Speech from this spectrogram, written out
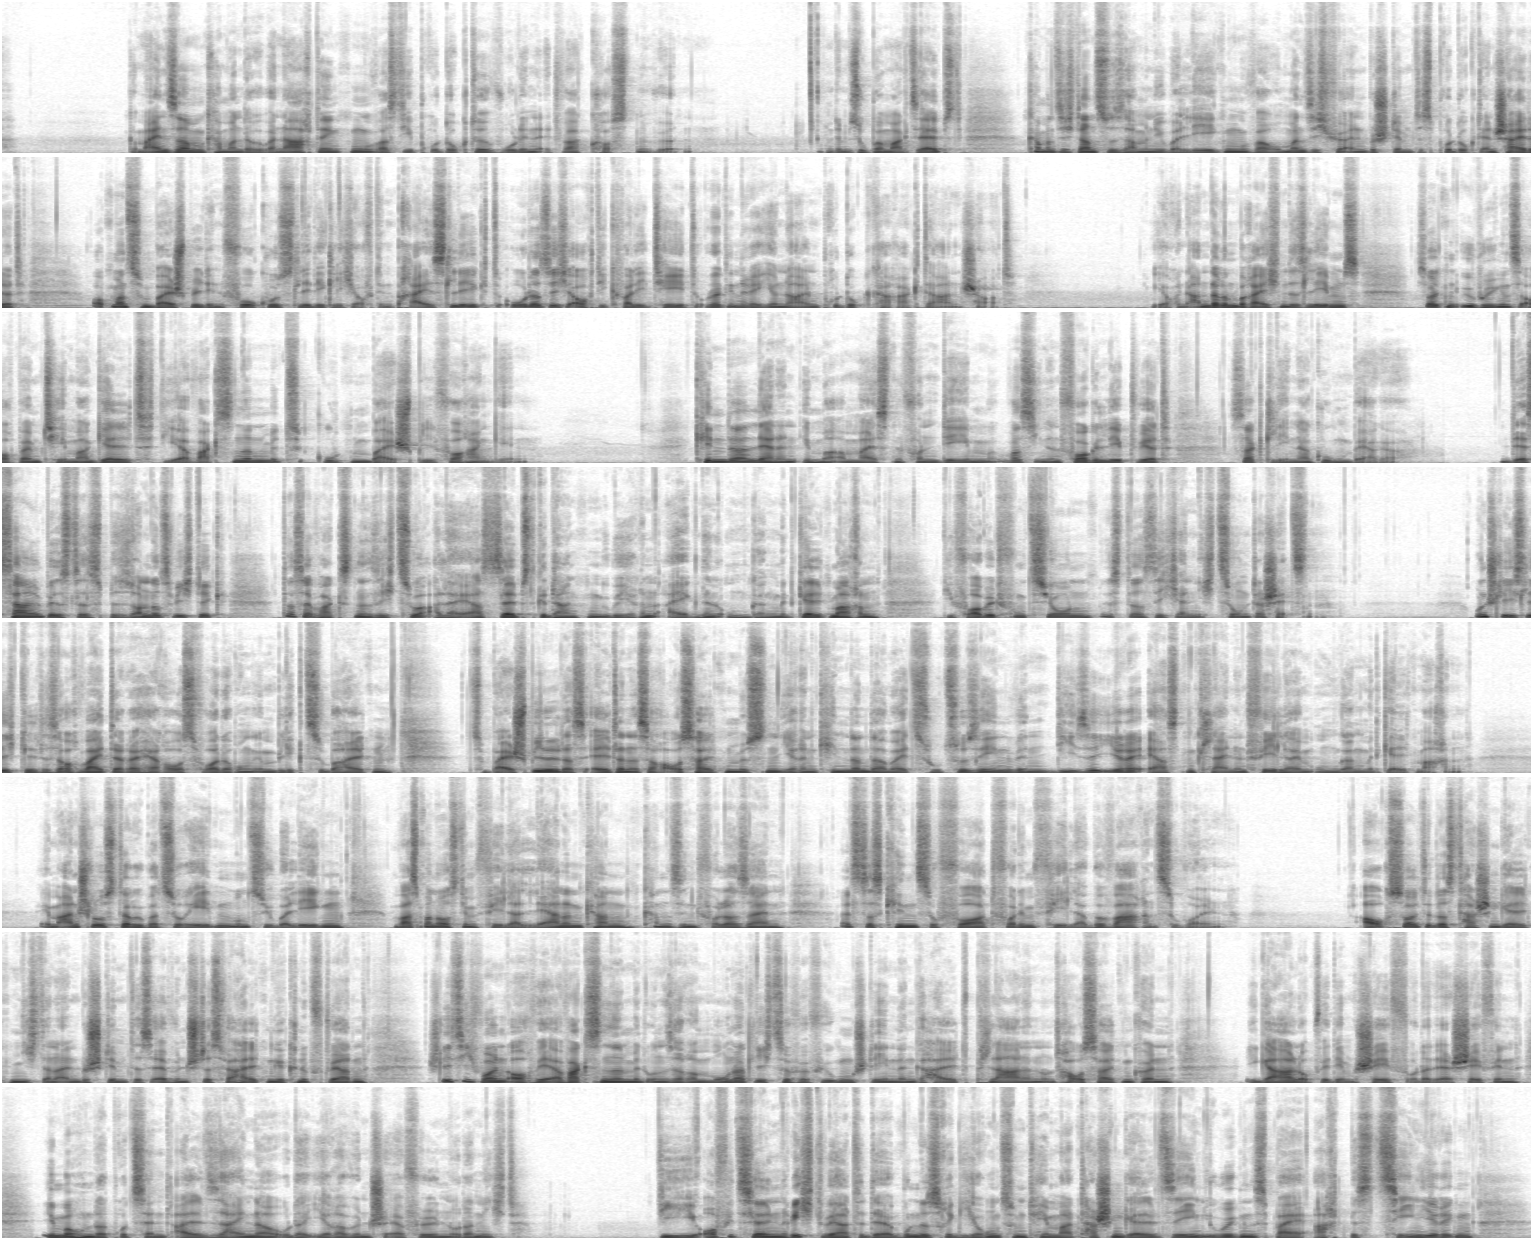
Gemeinsam kann man darüber nachdenken, was die Produkte wohl in etwa kosten würden. Und im Supermarkt selbst kann man sich dann zusammen überlegen, warum man sich für ein bestimmtes Produkt entscheidet, ob man zum Beispiel den Fokus lediglich auf den Preis legt oder sich auch die Qualität oder den regionalen Produktcharakter anschaut. Wie auch in anderen Bereichen des Lebens sollten übrigens auch beim Thema Geld die Erwachsenen mit gutem Beispiel vorangehen. Kinder lernen immer am meisten von dem, was ihnen vorgelebt wird, sagt Lena Guggenberger. Deshalb ist es besonders wichtig, dass Erwachsene sich zuallererst selbst Gedanken über ihren eigenen Umgang mit Geld machen. Die Vorbildfunktion ist da sicher nicht zu unterschätzen. Und schließlich gilt es auch weitere Herausforderungen im Blick zu behalten. Zum Beispiel, dass Eltern es auch aushalten müssen, ihren Kindern dabei zuzusehen, wenn diese ihre ersten kleinen Fehler im Umgang mit Geld machen. Im Anschluss darüber zu reden und zu überlegen, was man aus dem Fehler lernen kann, kann sinnvoller sein, als das Kind sofort vor dem Fehler bewahren zu wollen. Auch sollte das Taschengeld nicht an ein bestimmtes erwünschtes Verhalten geknüpft werden, schließlich wollen auch wir Erwachsenen mit unserem monatlich zur Verfügung stehenden Gehalt planen und haushalten können, egal ob wir dem Chef oder der Chefin immer 100% all seiner oder ihrer Wünsche erfüllen oder nicht. Die offiziellen Richtwerte der Bundesregierung zum Thema Taschengeld sehen übrigens bei 8- bis 10-Jährigen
